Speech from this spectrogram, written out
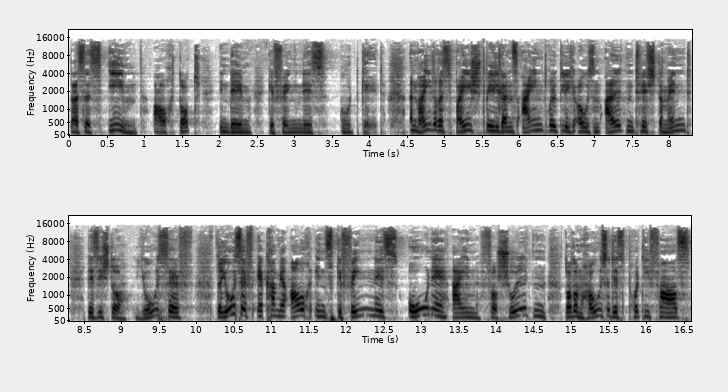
dass es ihm auch dort in dem Gefängnis gut geht. Ein weiteres Beispiel ganz eindrücklich aus dem Alten Testament, das ist der Josef. Der Josef, er kam ja auch ins Gefängnis ohne ein Verschulden, dort am Hause des Potiphars.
